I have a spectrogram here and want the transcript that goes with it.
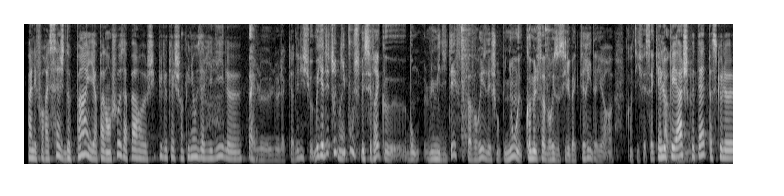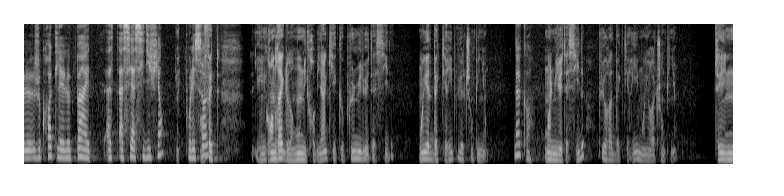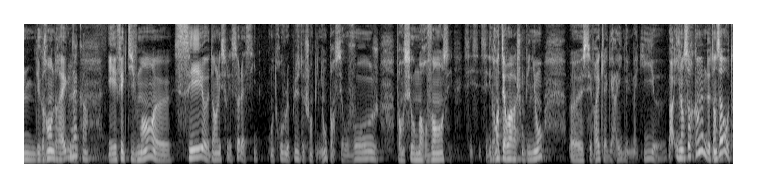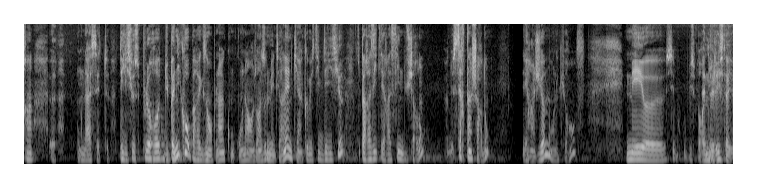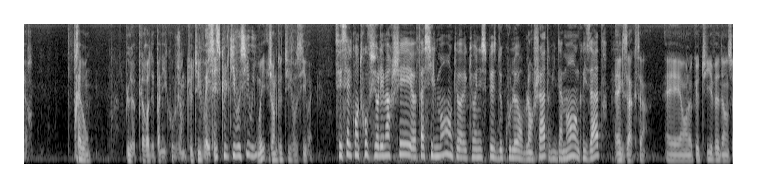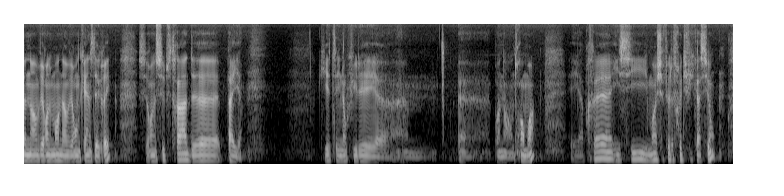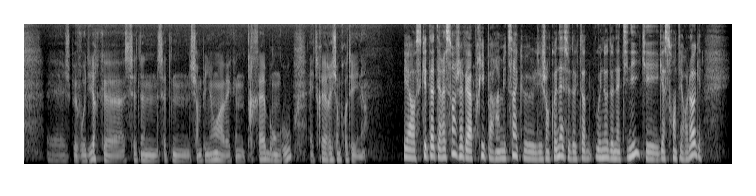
Enfin, les forêts sèches de pins, il n'y a pas grand-chose à part, euh, je ne sais plus lequel champignon vous aviez dit. Le, bah, le, lactaire délicieux. Mais il y a des trucs qui poussent, mais c'est vrai que bon, l'humidité favorise les champignons, et comme elle favorise aussi les bactéries d'ailleurs, quand il fait sec. Et le pH peut-être, parce que le, je crois que le pain est assez acidifiant pour les sols. En fait, il y a une grande règle dans le monde microbien qui est que plus le milieu est acide, moins il y a de bactéries, plus il y a de champignons. D'accord. Moins le milieu est acide, plus il y aura de bactéries, moins il y aura de champignons. C'est une des grandes règles. D'accord. Et effectivement, euh, c'est euh, dans les, sur les sols acides qu'on trouve le plus de champignons. Pensez aux Vosges, pensez aux Morvan, c'est des grands terroirs à champignons. Euh, c'est vrai que la garrigue et le maquis, bah, il en sort quand même de temps à autre. Hein. on a cette délicieuse pleurote du panico, par exemple, hein, qu'on a dans la zone méditerranéenne, qui est un comestible délicieux, qui parasite les racines du chardon, de certains chardons, l'éryngium en l'occurrence. Mais c'est beaucoup plus sporadique. Un délice d'ailleurs. Très bon. Le pleurot de panico, j'en cultive aussi. Ça se cultive aussi, oui. Oui, j'en cultive aussi, oui. C'est celle qu'on trouve sur les marchés euh, facilement, qui ont une espèce de couleur blanchâtre, évidemment, grisâtre. Exact. Et on le cultive dans un environnement d'environ 15 degrés, sur un substrat de paille, qui est inoculé euh, euh, pendant trois mois. Et après, ici, moi, je fais la fructification je peux vous dire que c'est un, un, champignon avec un très bon goût et très riche en protéines. Et alors, ce qui est intéressant, j'avais appris par un médecin que les gens connaissent, le docteur Bruno Donatini, qui est gastroentérologue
